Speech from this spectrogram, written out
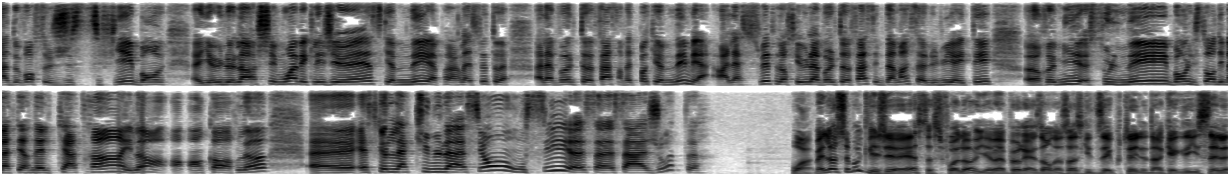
à devoir se justifier. Bon, euh, il y a eu le lâchez-moi avec les GES qui a mené à, par la suite euh, à la volte-face. En fait, pas qui a mené, mais à, la suite, lorsqu'il y a eu la volte-face, évidemment que ça lui a été euh, remis sous le nez. Bon, l'histoire des maternelles 4 ans, et là, en- en- encore là. Est-ce que l'accumulation aussi, ça, ça ajoute? Ouais, mais là, c'est moi que les GES, cette fois-là, il avait un peu raison dans le sens qu'il disait, écoutez, là, dans quelques, il s'est-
